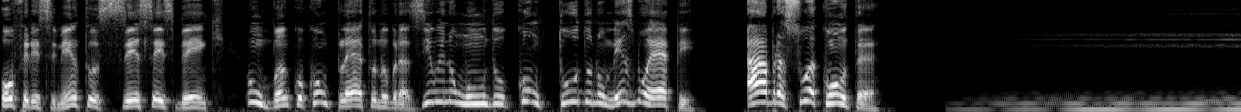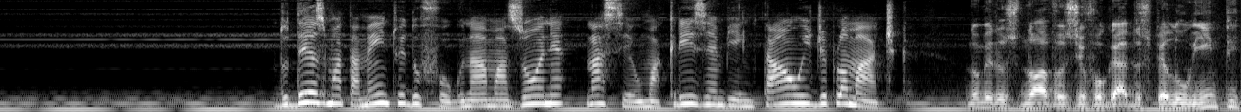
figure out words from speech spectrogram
Oferecimento C6 Bank, um banco completo no Brasil e no mundo, com tudo no mesmo app. Abra sua conta. Do desmatamento e do fogo na Amazônia nasceu uma crise ambiental e diplomática. Números novos divulgados pelo INPE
